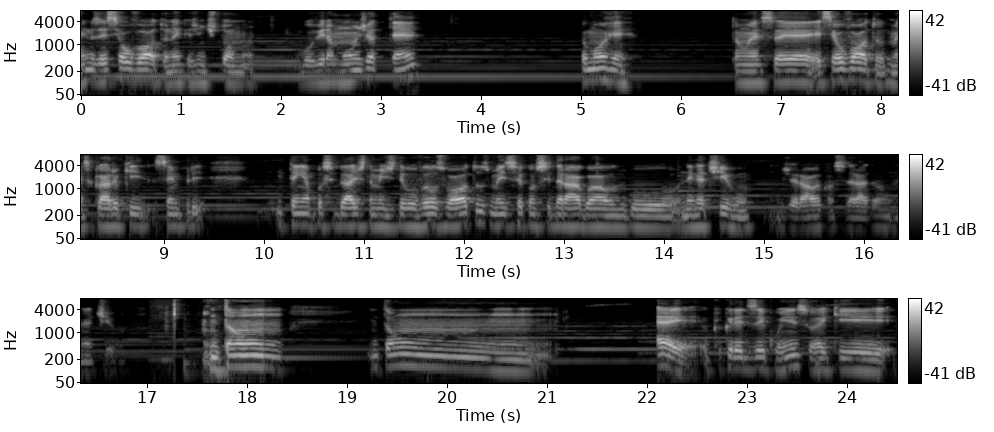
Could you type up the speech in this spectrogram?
menos esse é o voto, né, que a gente toma. Vou virar monge até eu morrer. Então essa é, esse é o voto, mas claro que sempre tem a possibilidade também de devolver os votos, mas isso é considerado algo negativo, em geral é considerado algo negativo. Então, então é o que eu queria dizer com isso é que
